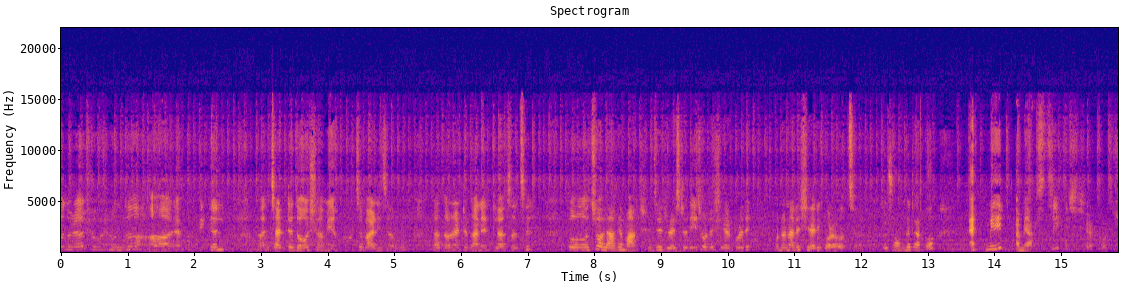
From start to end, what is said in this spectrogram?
বন্ধুরা শুভ সন্ধ্যা। আর এখন বিকেল চারটে দশ আমি এখন হচ্ছে বাড়ি যাব। তার কারণ একটা গানের ক্লাস আছে। তো চল আগে মা যে ড্রেসটা দিয়েছি ওটা শেয়ার করে দিই ওটা নাহলে শেয়ারই করা হচ্ছে না। তো সঙ্গে থাকো। এক মিনিট আমি আসছি। এসে শেয়ার করছি।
